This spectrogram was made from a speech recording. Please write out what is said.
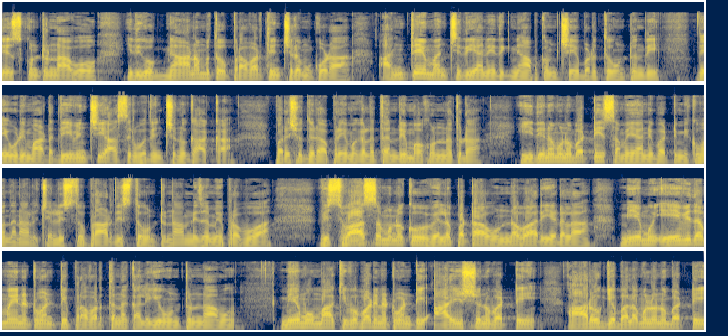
చేసుకుంటున్నావో ఇదిగో జ్ఞానముతో ప్రవర్తించడం కూడా అంతే మంచిది అనేది జ్ఞాపకం చేయబడుతూ ఉంటుంది. దేవుడి మాట దీవించి ఆశీర్వదించును గాక. పరిశుద్ధుడా ప్రేమగల తండ్రి మహోన్నతుడా ఈ దినమును బట్టి సమయాన్ని బట్టి మీకు వందనాలు చెల్లిస్తూ ప్రార్థిస్తూ ఉంటున్నాం. నిజమే ప్రభువ విశ్వాసమునకు వెలుపట ఉన్నవారి ఎడల మేము ఏ విధమైనటువంటి ప్రవర్తన కలిగి ఉంటున్నాము? మేము మాకు ఇవ్వబడినటువంటి ఆయుష్ను బట్టి ఆరోగ్య బలములను బట్టి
